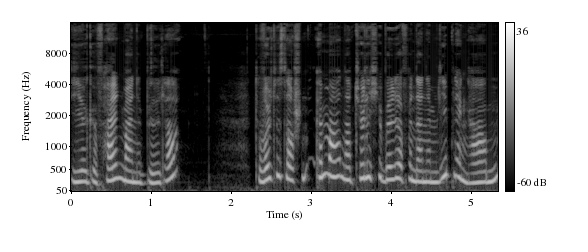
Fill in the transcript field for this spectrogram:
Dir gefallen meine Bilder? Du wolltest auch schon immer natürliche Bilder von deinem Liebling haben?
